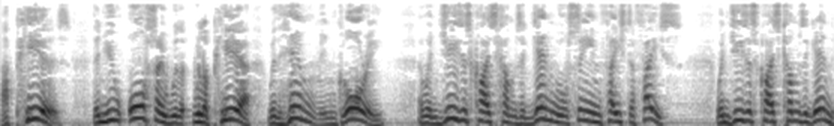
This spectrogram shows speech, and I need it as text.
appears then you also will, will appear with him in glory. And when Jesus Christ comes again, we'll see him face to face. When Jesus Christ comes again,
